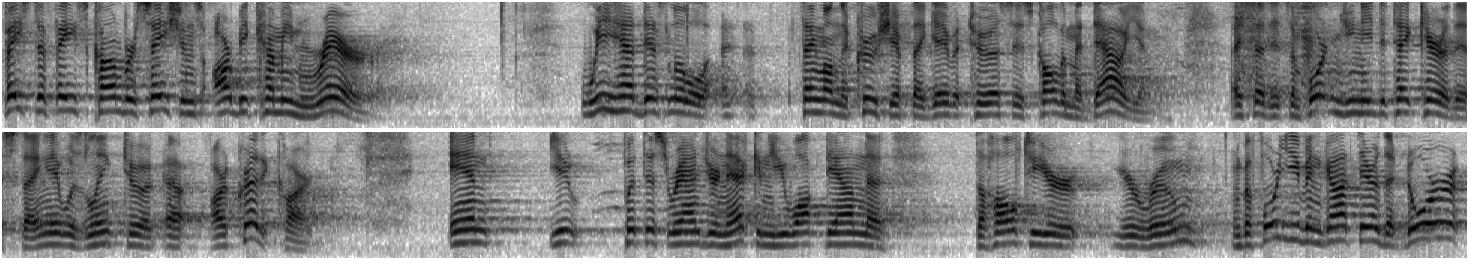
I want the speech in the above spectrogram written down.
Face to face conversations are becoming rare. We had this little uh, thing on the cruise ship, they gave it to us. It's called a medallion. They said, It's important you need to take care of this thing. It was linked to a, a, our credit card. And you put this around your neck and you walk down the, the hall to your, your room. And before you even got there, the door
